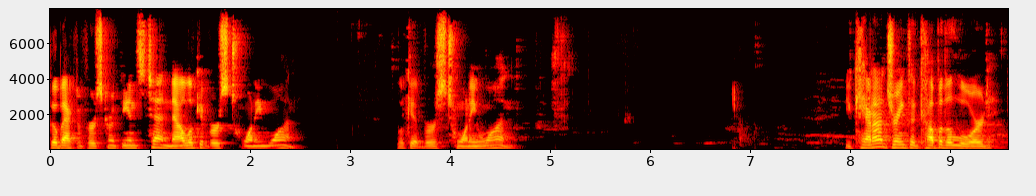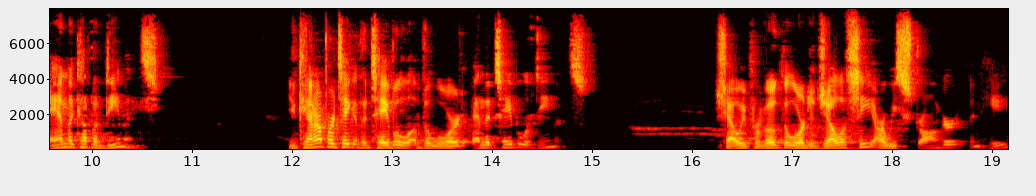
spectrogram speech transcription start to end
Go back to 1 Corinthians 10. Now, look at verse 21. Look at verse 21. You cannot drink the cup of the Lord and the cup of demons. You cannot partake at the table of the Lord and the table of demons. Shall we provoke the Lord to jealousy? Are we stronger than He?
